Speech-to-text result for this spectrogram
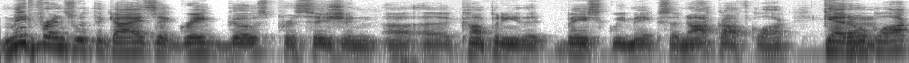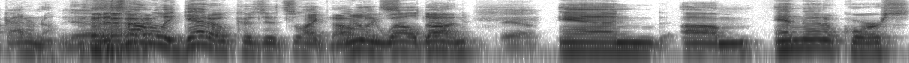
made friends with the guys at Grey Ghost Precision, uh, a company that basically makes a knockoff Glock, ghetto Glock. I don't know, Yeah. but it's not really ghetto because it's like No, really it's- well done Yeah. and um, and then of course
